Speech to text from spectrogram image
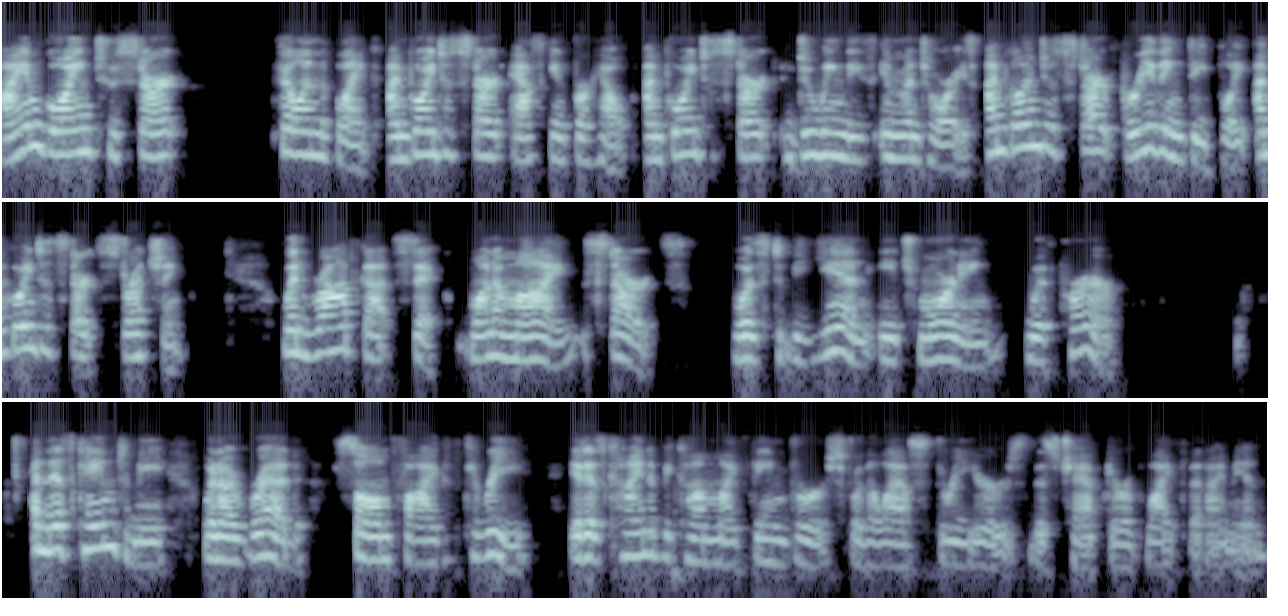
I am going to start fill in the blank. I'm going to start asking for help. I'm going to start doing these inventories. I'm going to start breathing deeply. I'm going to start stretching. When Rob got sick, one of my starts was to begin each morning with prayer. And this came to me when I read Psalm 5 3. It has kind of become my theme verse for the last three years, this chapter of life that I'm in.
